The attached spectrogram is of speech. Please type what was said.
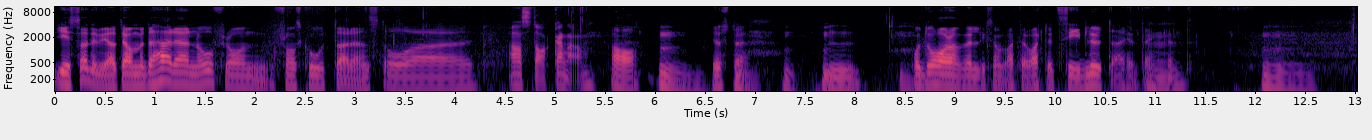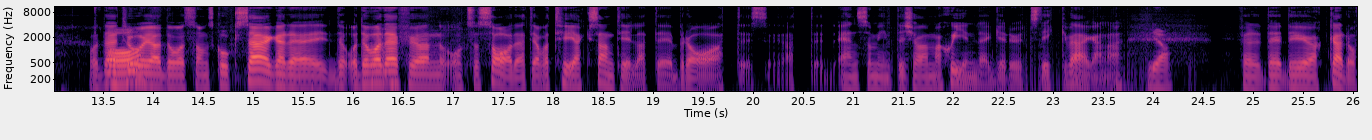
gissade vi att ja men det här är nog från, från skotarens då. eh, Ja, stakarna. Ja, Mm. just det. Mm. Mm. Mm. Och då har de väl liksom att det varit ett sidlut där helt Mm. enkelt. Mm. Och där Ja. tror jag då som skogsägare, och det var därför jag också sa det, att jag var tveksam till att det är bra att, att en som inte kör maskin lägger ut stickvägarna. Ja. För det, det ökar då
